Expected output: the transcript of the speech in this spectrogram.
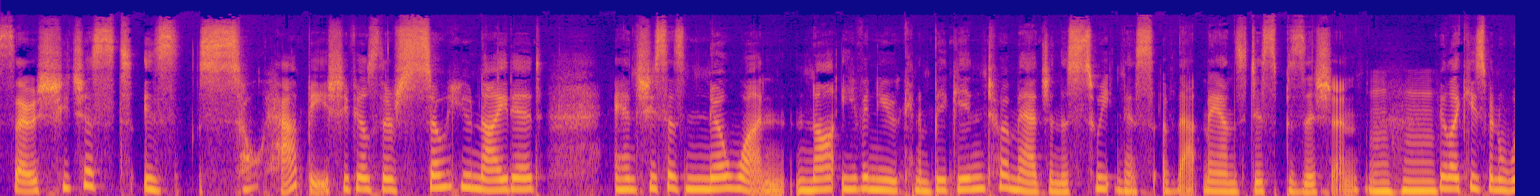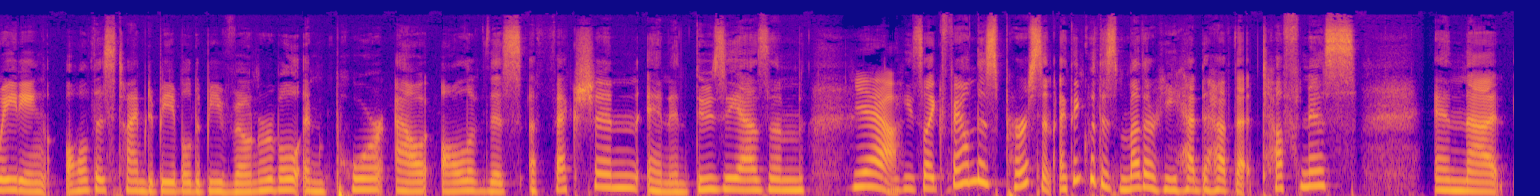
So she just is so happy. She feels they're so united. And she says, No one, not even you, can begin to imagine the sweetness of that man's disposition. I feel like he's been waiting all this time to be able to be vulnerable and pour out all of this affection and enthusiasm. Yeah. And he's like found this person. I think with his mother, he had to have that toughness and that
